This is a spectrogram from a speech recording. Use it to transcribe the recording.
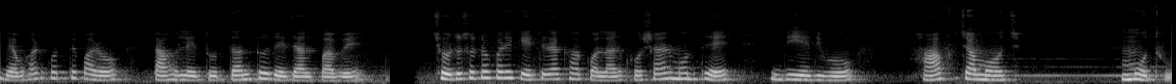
ব্যবহার করতে পারো, তাহলে দুর্দান্ত রেজাল্ট পাবে। ছোট ছোট করে কেটে রাখা কলার খোসার মধ্যে দিয়ে দিব হাফ চামচ মধু।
